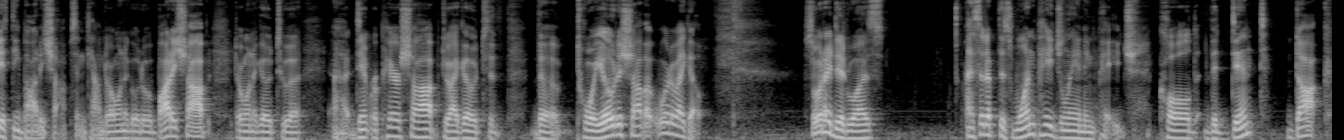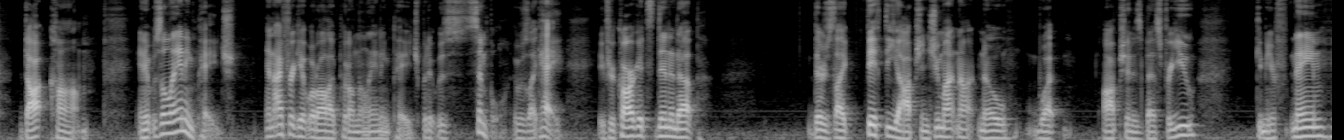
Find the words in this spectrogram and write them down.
50 body shops in town. Do I want to go to a body shop? Do I want to go to a uh, dent repair shop? Do I go to the Toyota shop? Where do I go? So what I did was I set up this one page landing page called the dentdoc.com. And it was a landing page. And I forget what all I put on the landing page, but it was simple. It was like, hey, if your car gets dented up, there's like 50 options. You might not know what option is best for you. Give me your name,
